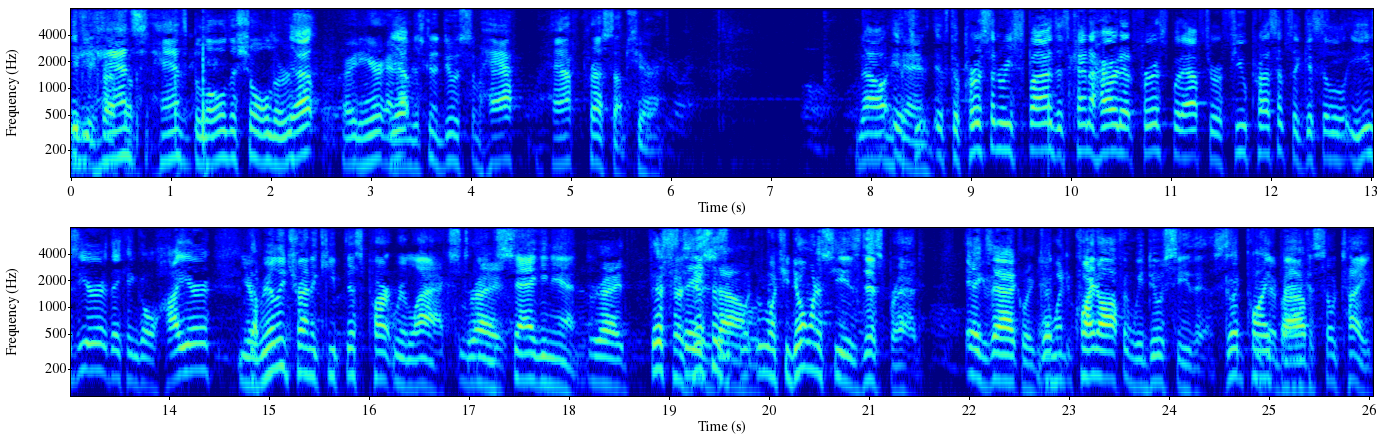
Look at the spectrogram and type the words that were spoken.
Maybe Your hands, hands below the shoulders. Yep. Right here, and Yep. I'm just going to do some half half press ups here. Now, if, you, if the person responds, it's kind of hard at first, but after a few press ups, it gets a little easier. They can go higher. You're really trying to keep this part relaxed Right. and sagging in. Right. This stays this is down. what you don't want to see is this, Brad. exactly. Good. when- quite often we do see this. Good point, Their back is so tight.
